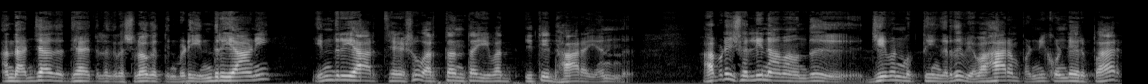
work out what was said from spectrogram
அந்த அஞ்சாவது அத்தியாயத்தில் இருக்கிற ஸ்லோகத்தின்படி இந்திரியாணி இந்திரியார்த்தேஷு வர்த்தந்த இவ இத்தி தாரையன். அப்படி சொல்லி நாம் வந்து ஜீவன் முக்திங்கிறது விவகாரம் பண்ணிக்கொண்டே இருப்பார்.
